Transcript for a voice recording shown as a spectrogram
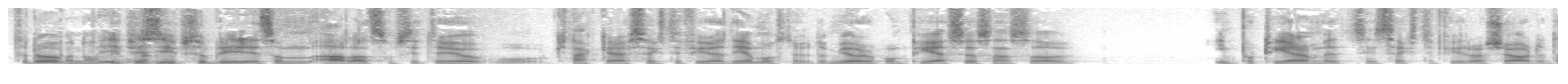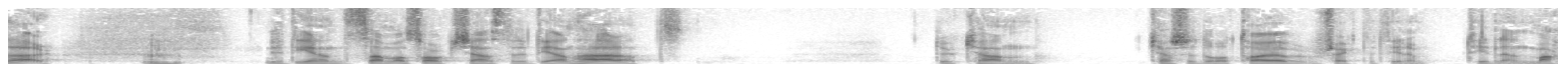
För då i princip så blir det som alla som sitter och knackar 64 demos nu. De gör det på en PC och sen så importerar de det till sin 64 och kör det där. Mm. Lite grann samma sak känns det lite grann här. att Du kan kanske då ta över projektet till en, till en Mac,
